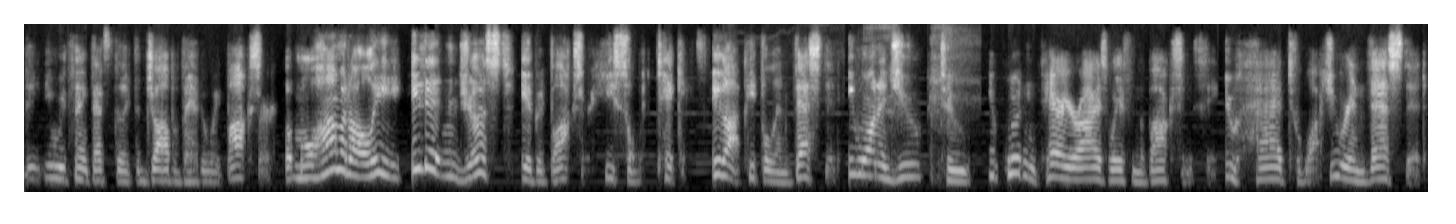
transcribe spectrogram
You would think that's the, the job of a heavyweight boxer. But Muhammad Ali, he didn't just be a good boxer. He sold tickets. He got people invested. He wanted you to you couldn't tear your eyes away from the boxing scene. You had to watch. You were invested.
